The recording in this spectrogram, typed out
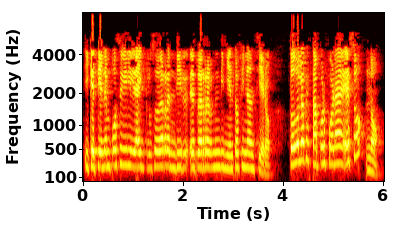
y que tienen posibilidad incluso de rendir, de rendimiento financiero. Todo lo que está por fuera de eso, no.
